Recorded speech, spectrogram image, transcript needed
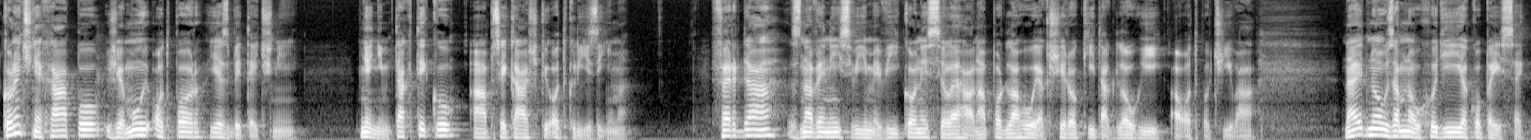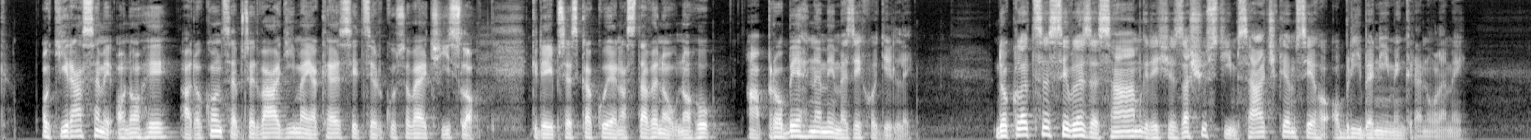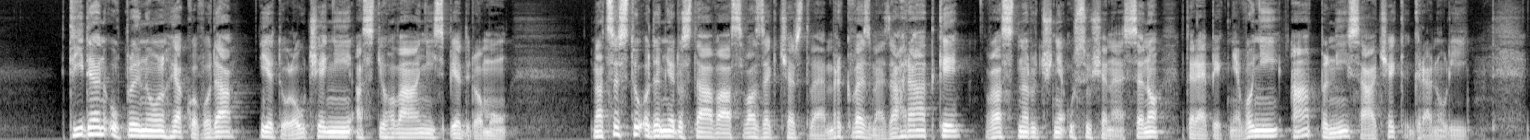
Konečně chápu, že můj odpor je zbytečný. Měním taktiku a překážky odklízím. Ferda, znavený svými výkony, si lehá na podlahu, jak široký, tak dlouhý a odpočívá. Najednou za mnou chodí jako pejsek. Otírá se mi o nohy a dokonce předvádíme jakési cirkusové číslo, kdy přeskakuje nastavenou nohu a proběhne mi mezi chodidly. Do klece si vleze sám, když zašustím sáčkem s jeho oblíbenými granulemi. Týden uplynul jako voda, je tu loučení a stěhování zpět domů. Na cestu ode mě dostává svazek čerstvé mrkve z mé zahrádky, vlastnoručně usušené seno, které pěkně voní a plný sáček granulí.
